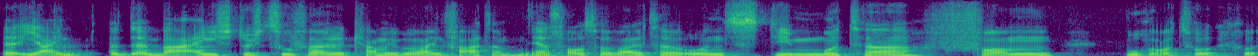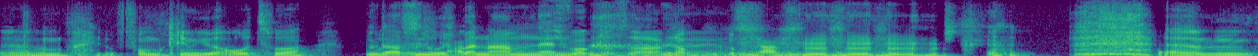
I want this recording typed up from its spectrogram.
Äh, ja, war eigentlich durch Zufall, kam über meinen Vater, er ist Hausverwalter und die Mutter vom Buchautor, äh, vom Krimi-Autor. Du darfst ihn ruhig bei Namen nennen. Ich wollte sagen. Genau, ja, ja. ähm,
